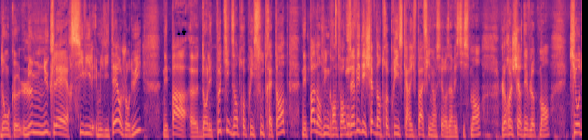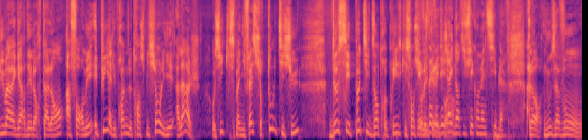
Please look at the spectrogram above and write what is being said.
Donc euh, le nucléaire civil et militaire aujourd'hui n'est pas euh, dans les petites entreprises sous-traitantes, n'est pas dans une grande forme. Vous avez des chefs d'entreprise qui n'arrivent pas à financer leurs investissements, leur recherche-développement, qui ont du mal à garder leur talent, à former, et puis il y a les problèmes de transmission liés à l'âge aussi qui se manifeste sur tout le tissu de ces petites entreprises qui sont Mais sur les territoires. Vous avez déjà identifié combien de cibles? Alors, nous avons,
